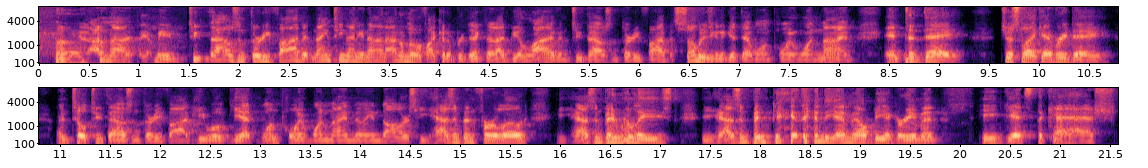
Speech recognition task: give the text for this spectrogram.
I'm not. I mean, 2035 at 1999. I don't know if I could have predicted I'd be alive in 2035, but somebody's going to get that 1.19. And today, just like every day until 2035, he will get 1.19 million dollars. He hasn't been furloughed. He hasn't been released. He hasn't been in the MLB agreement. He gets the cash.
